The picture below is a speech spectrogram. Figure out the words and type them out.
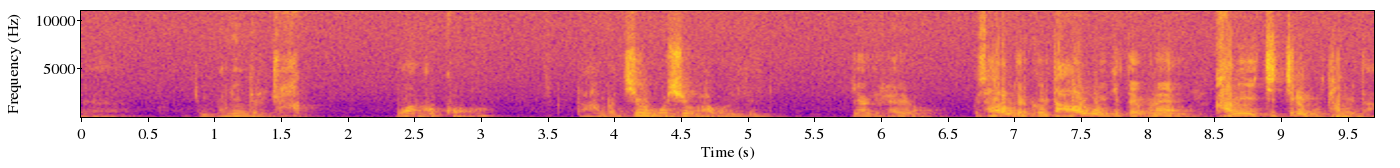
예, 좀 문인들을 쫙 모아놓고 다 한번 지어보시오 하고 이렇게 이야기를 해요. 사람들이 그걸 다 알고 있기 때문에 감히 짓지를 못합니다.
